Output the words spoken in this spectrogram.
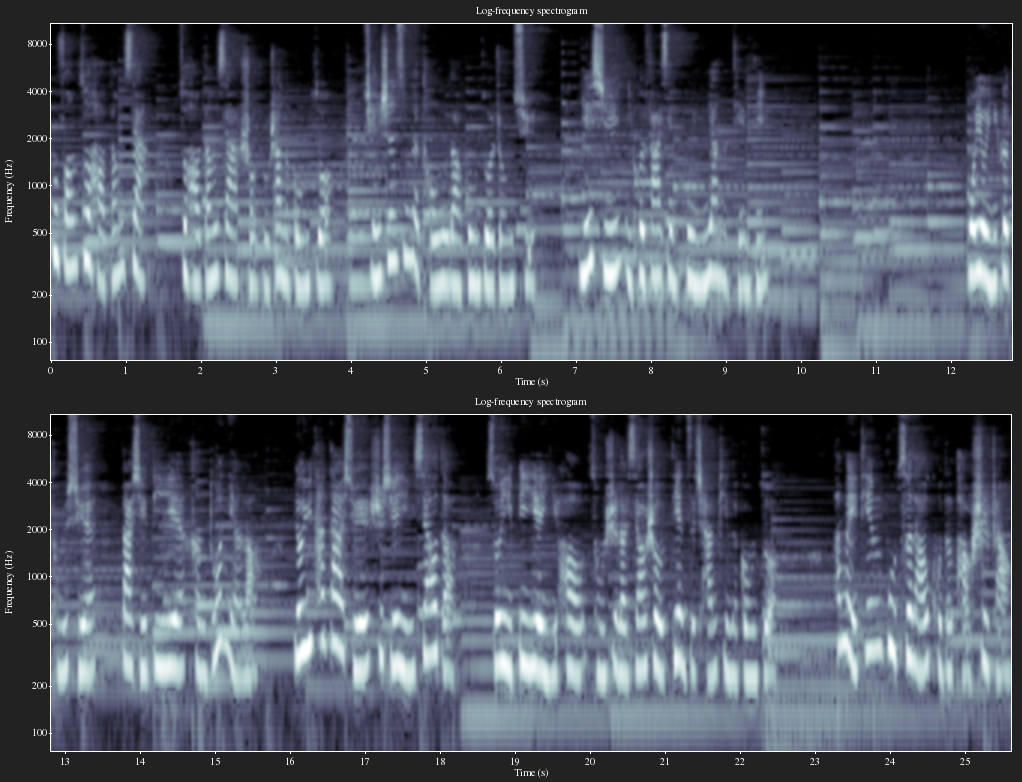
不妨做好当下，做好当下手头上的工作，全身心的投入到工作中去。也许你会发现不一样的天地。我有一个同学，大学毕业很多年了。由于他大学是学营销的，所以毕业以后从事了销售电子产品的工作。他每天不辞劳苦地跑市场，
